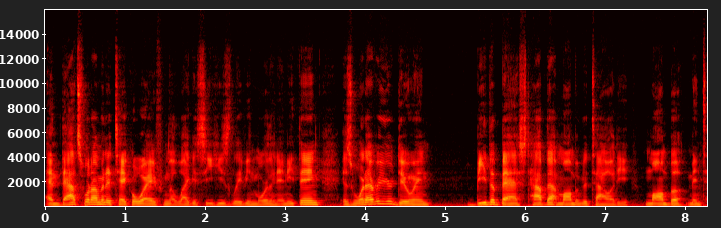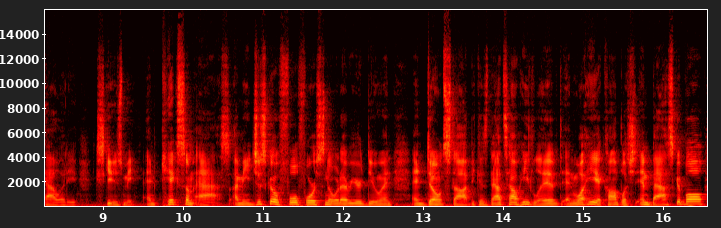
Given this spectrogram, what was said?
And that's what I'm going to take away from the legacy he's leaving more than anything is whatever you're doing, be the best, have that Mamba mentality, Mamba mentality, excuse me, and kick some ass. I mean, just go full force into whatever you're doing and don't stop because that's how he lived and what he accomplished in basketball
